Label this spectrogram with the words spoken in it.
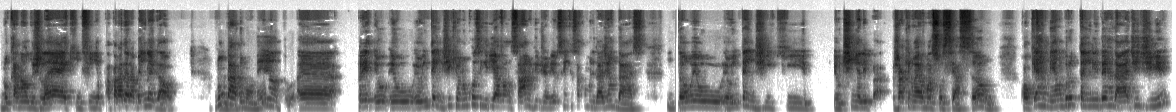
no canal do Slack, enfim, a parada era bem legal. Num uhum. dado momento, é, eu, eu, eu entendi que eu não conseguiria avançar no Rio de Janeiro sem que essa comunidade andasse. Então eu, eu entendi que eu tinha, já que não era uma associação, qualquer membro tem liberdade de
